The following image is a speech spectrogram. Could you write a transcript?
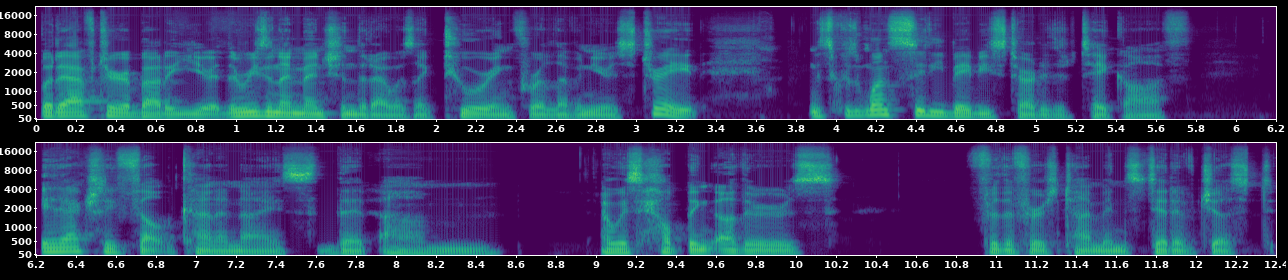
But after about a year, the reason I mentioned that I was like touring for 11 years straight is because once CD Baby started to take off, it actually felt kind of nice that um, I was helping others for the first time instead of just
